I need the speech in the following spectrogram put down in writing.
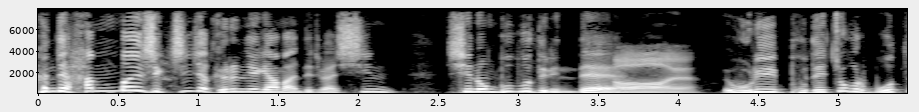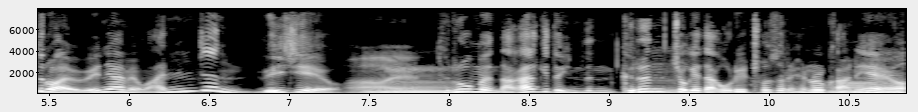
근데 한 번씩 진짜 그런 얘기 하면 안 되지만 신, 신혼 부부들인데 아, 예. 우리 부대 쪽으로 못 들어와요. 왜냐하면 완전 외지예요. 아, 예. 음. 들어오면 나가기도 힘든 그런 음. 쪽에다가 우리 초소를 해놓을 거 아, 아니에요.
